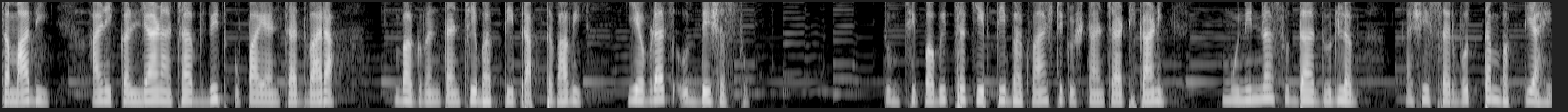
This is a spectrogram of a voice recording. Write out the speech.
समाधी आणि कल्याणाच्या विविध उपायांच्या द्वारा भगवंतांची भक्ती प्राप्त व्हावी एवढाच उद्देश असतो. तुमची पवित्र कीर्ती भगवान श्रीकृष्णांच्या ठिकाणी मुनींनासुद्धा दुर्लभ अशी सर्वोत्तम भक्ती आहे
